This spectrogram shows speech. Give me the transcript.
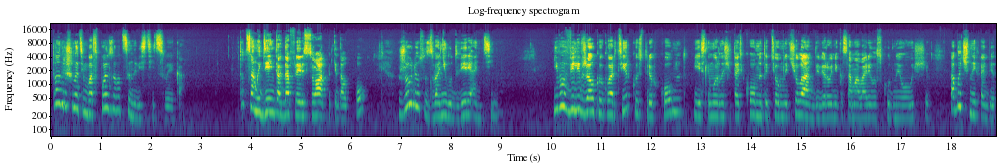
то он решил этим воспользоваться и навестить свояка. В тот самый день, когда Флерисуар покидал По, Жулиус звонил у двери Антима. Его ввели в жалкую квартирку из трех комнат, если можно считать комнаты темный чулан, где Вероника сама варила скудные овощи. Обычный их обед.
